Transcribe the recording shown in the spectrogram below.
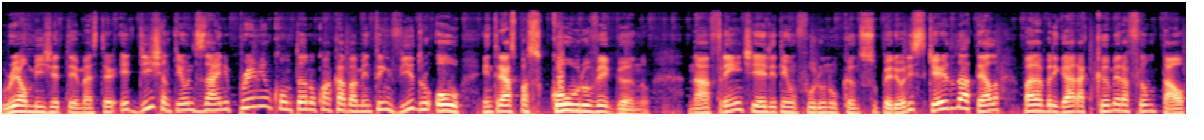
Realme GT Master Edition tem um design premium contando com acabamento em vidro ou, entre aspas, couro vegano. Na frente, ele tem um furo no canto superior esquerdo da tela para abrigar a câmera frontal,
